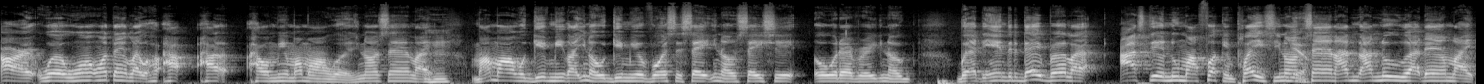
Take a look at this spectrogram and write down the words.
all right, well, one, one thing, like how how how me and my mom was, you know what I'm saying? Like, Mm-hmm. my mom would give me, like, you know, would give me a voice to say, you know, say shit or whatever, you know. But at the end of the day, bro, like, I still knew my fucking place, you know what Yeah. I'm saying? I, I knew, like, damn, like,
